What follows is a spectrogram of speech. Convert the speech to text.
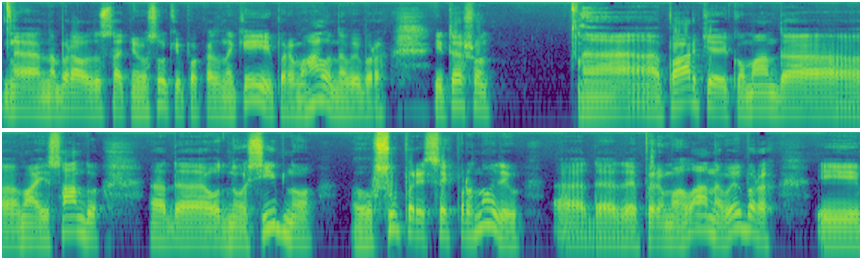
набирали достатньо високі показники і перемагали на виборах. І те, що партія і команда Майї Санду одноосібно всупереч цих прогнозів, де, де перемогла на виборах, і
